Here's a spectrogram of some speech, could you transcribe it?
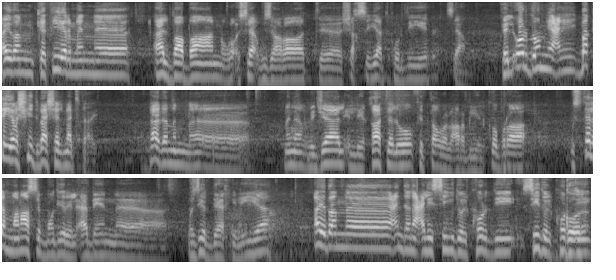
أيضا كثير من آه، آل بابان ورؤساء وزارات آه، شخصيات كردية ساموا في الأردن يعني بقي رشيد باشا المدفعي. هذا من من الرجال اللي قاتلوا في الثورة العربية الكبرى. واستلم مناصب مدير الأمن وزير داخلية. أيضا عندنا علي سيدو الكردي سيدو الكردي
